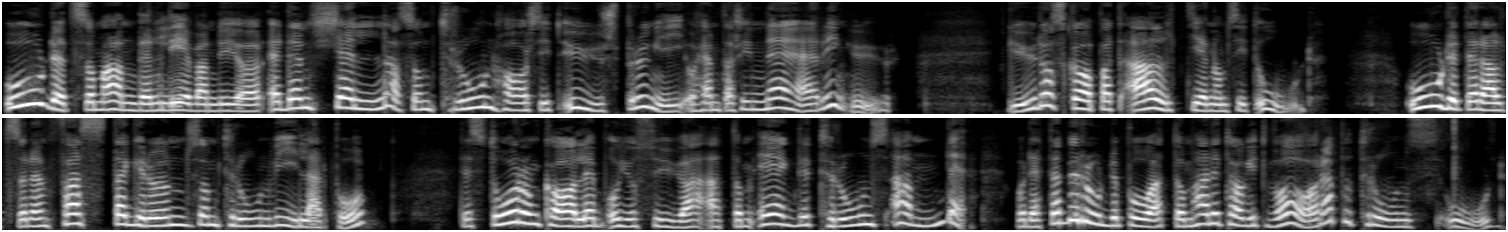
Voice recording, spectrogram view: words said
Ordet som anden levande gör är den källa som tron har sitt ursprung i och hämtar sin näring ur. Gud har skapat allt genom sitt ord. Ordet är alltså den fasta grund som tron vilar på. Det står om Kaleb och Josua att de ägde trons ande och detta berodde på att de hade tagit vara på trons ord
